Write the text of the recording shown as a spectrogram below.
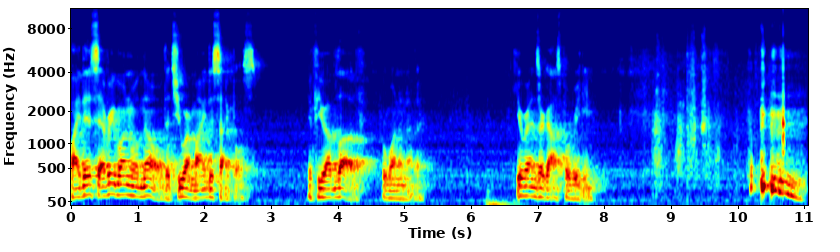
By this, everyone will know that you are my disciples, if you have love for one another. Here ends our gospel reading.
